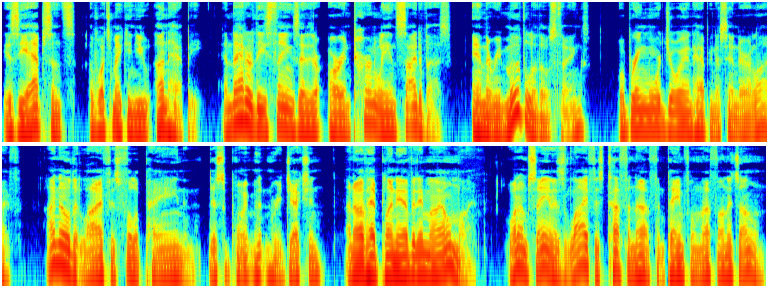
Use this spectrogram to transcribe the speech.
is the absence of what's making you unhappy. And that are these things that are internally inside of us. And the removal of those things will bring more joy and happiness into our life. I know that life is full of pain and disappointment and rejection. I know I've had plenty of it in my own life. What I'm saying is, life is tough enough and painful enough on its own.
